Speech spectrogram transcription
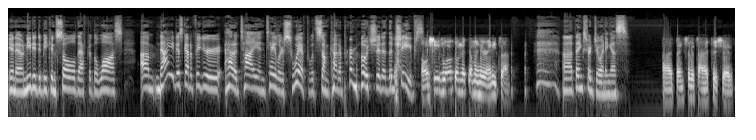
you know, needed to be consoled after the loss. Um, now you just got to figure how to tie in Taylor Swift with some kind of promotion at the Chiefs. Oh, she's welcome to come in here anytime. Uh, thanks for joining us. Uh, thanks for the time. I appreciate it.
